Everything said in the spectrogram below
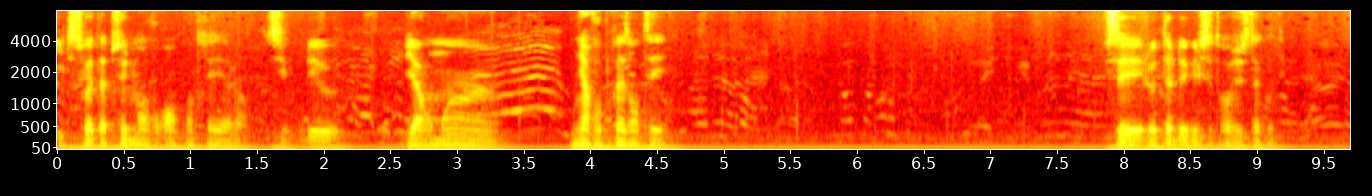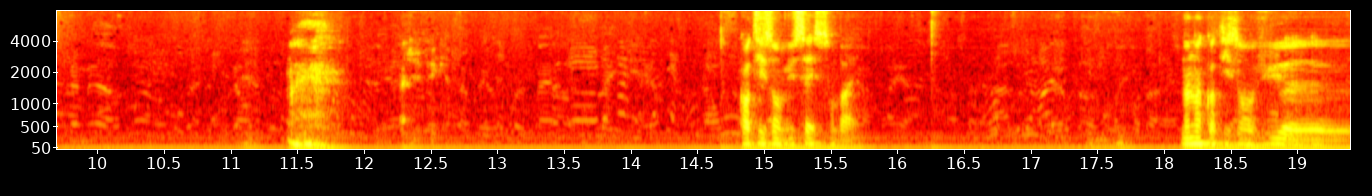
il souhaite absolument vous rencontrer. Alors, si vous voulez bien au moins euh, venir vous présenter. C'est l'hôtel de ville se trouve juste à côté. Quand ils ont vu ça, ils se sont barrés. Non, non, quand ils ont vu euh,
